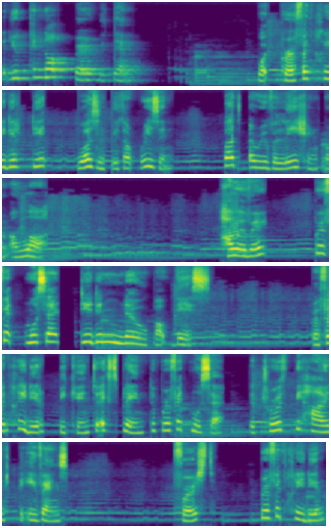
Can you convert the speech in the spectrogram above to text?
that you cannot bear with them. What Prophet Khidir did wasn't without reason, but a revelation from Allah. However, Prophet Musa didn't know about this. Prophet Khidir began to explain to Prophet Musa the truth behind the events. First, Prophet Khidir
